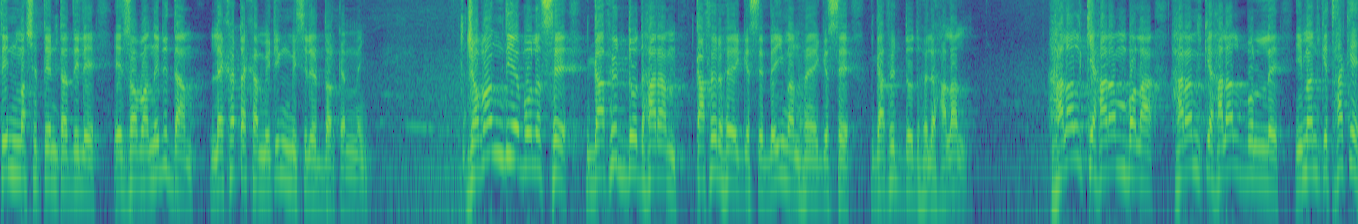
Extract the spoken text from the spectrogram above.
তিন মাসে তিনটা দিলে এই জবানেরই দাম, লেখা টাকা মিটিং মিছিলের দরকার নেই। জবান দিয়ে বলেছে গাভীর দুধ হারাম, কাফের হয়ে গেছে, বেঈমান হয়ে গেছে গাভীর দুধ হলে হালাল। হালালকে হারাম বলা হারামকে হালাল বললে ইমান কি থাকে?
